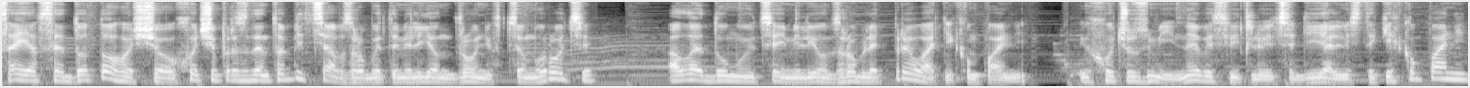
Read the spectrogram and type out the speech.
Це я все до того, що, хоч і президент обіцяв зробити мільйон дронів в цьому році, але думаю, цей мільйон зроблять приватні компанії. І хоч у ЗМІ не висвітлюється діяльність таких компаній,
